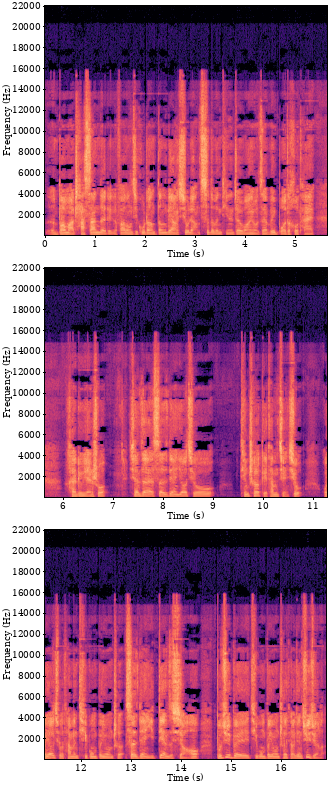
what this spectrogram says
呃宝马叉三的这个发动机故障灯亮修两次的问题呢，这位网友在微博的后台。还留言说，现在 4S 店要求停车给他们检修，我要求他们提供备用车，4S 店以店子小不具备提供备用车条件拒绝了，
